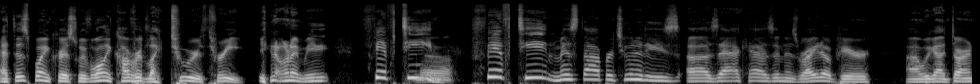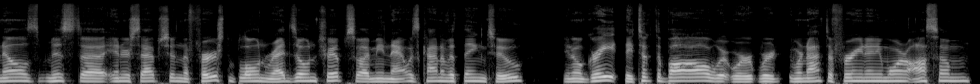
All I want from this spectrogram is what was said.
At this point, Chris, we've only covered like two or three. You know what I mean? 15, yeah. 15 missed opportunities uh, Zach has in his write up here uh, we got Darnell's missed uh, interception, the first blown red zone trip. So I mean that was kind of a thing too. You know, great. They took the ball. We're we're we're, we're not deferring anymore. Awesome.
